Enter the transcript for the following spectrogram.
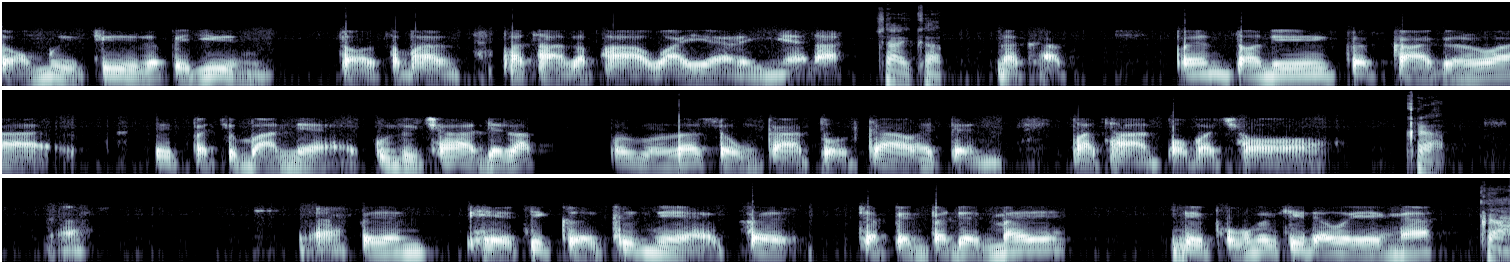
สองหมื่นชื่อแล้วไปยื่นต่อสภาประธานสภาไว้อะไรอย่างเงี้ยนะใช่ครับนะครับ เพราะฉะนั้นตอนนี้ก็กลายเป็นว่าในปัจจุบันเนี่ย คุณสุชาติได้รับพระบรมราชโองการโปรดเกล้าให้เป็นประธานปปชครับนะนะเพราะฉะนั้นเหตุที่เกิดขึ้นเนี่ยก็ จะเป็นประเด็นไหมนี่ผมก็คิดเอาเองนะครับ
